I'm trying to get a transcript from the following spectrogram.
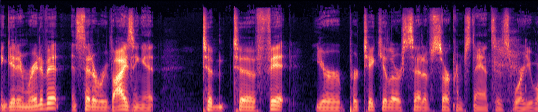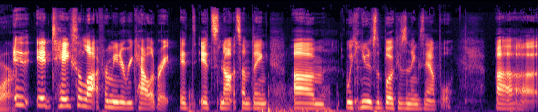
and getting rid of it instead of revising it to to fit your particular set of circumstances where you are. it, it takes a lot for me to recalibrate. It, it's not something um, we can use the book as an example. Uh,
